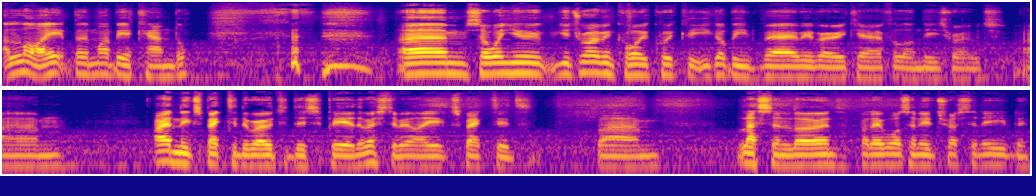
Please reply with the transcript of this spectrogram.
a light, but it might be a candle. um, so when you you're driving quite quickly, you got to be very very careful on these roads. Um, I hadn't expected the road to disappear. The rest of it I expected. Um, lesson learned, but it was an interesting evening.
